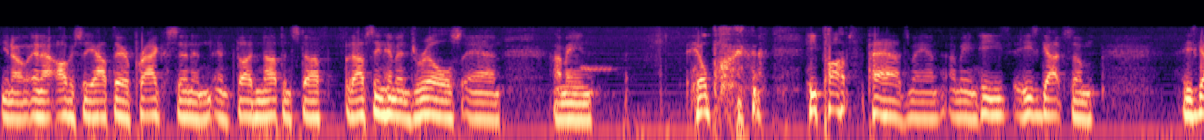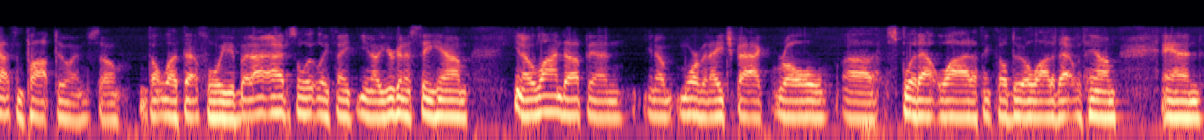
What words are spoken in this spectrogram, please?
you know, and obviously out there practicing and, and thudding up and stuff. But I've seen him in drills, and I mean, he'll he pops the pads, man. I mean, he's he's got some he's got some pop to him. So don't let that fool you. But I absolutely think you know you're going to see him. You know, lined up in you know more of an H back role, uh, split out wide. I think they'll do a lot of that with him, and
